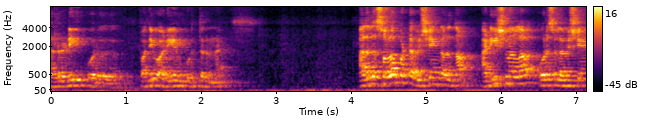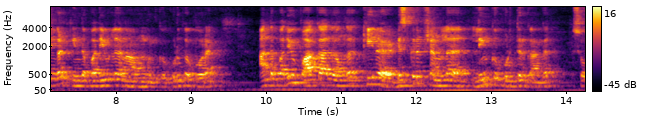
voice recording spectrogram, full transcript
ஆல்ரெடி ஒரு பதிவு அடியன் கொடுத்துருந்தேன். அதில் சொல்லப்பட்ட விஷயங்கள் தான். அடிஷ்னலாக ஒரு சில விஷயங்கள் இந்த பதிவில் நான் உங்களுக்கு கொடுக்க போகிறேன் அந்த பதிவு பார்க்காதவங்க கீழே டிஸ்கிரிப்ஷனில் லிங்க் கொடுத்துருக்காங்க. ஸோ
